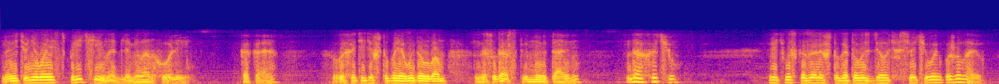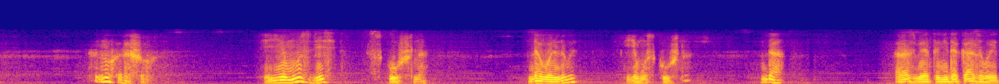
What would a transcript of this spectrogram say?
Но ведь у него есть причина для меланхолии. Какая? Вы хотите, чтобы я выдал вам государственную тайну? Да, хочу. Ведь вы сказали, что готовы сделать все, чего я пожелаю. Ну, хорошо. Ему здесь скучно. Довольны вы? Ему скучно? Да. Разве это не доказывает,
